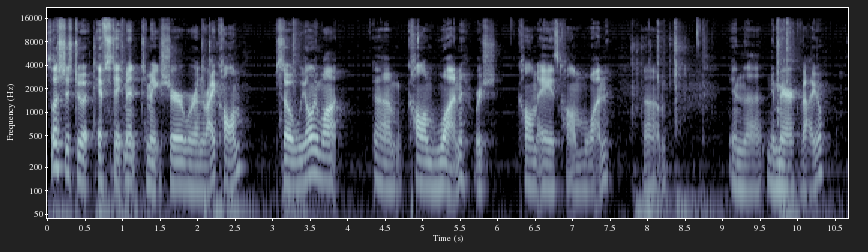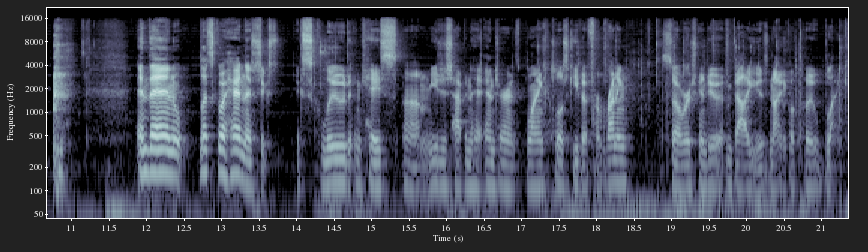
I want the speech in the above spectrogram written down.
So let's just do an if statement to make sure we're in the right column. So we only want um, column one, which column A is column one um, in the numeric value. and then let's go ahead and let's ex exclude in case um, you just happen to hit enter and it's blank. We'll just keep it from running. So we're just going to do value is not equal to blank.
